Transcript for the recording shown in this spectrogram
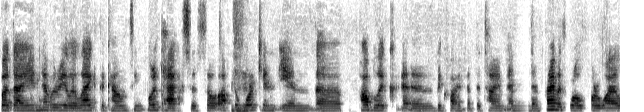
but I never really liked accounting or taxes. So after mm-hmm. working in uh, public uh, big five at the time and the private world for a while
